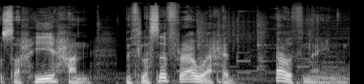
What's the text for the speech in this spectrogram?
صحيحا مثل صفر أو واحد أو اثنين.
